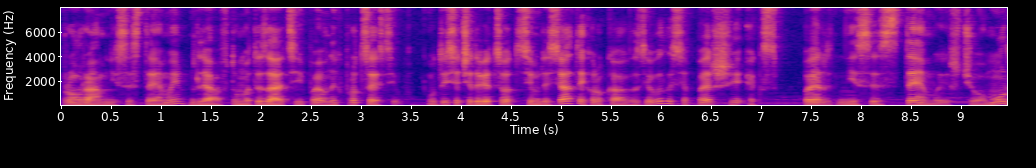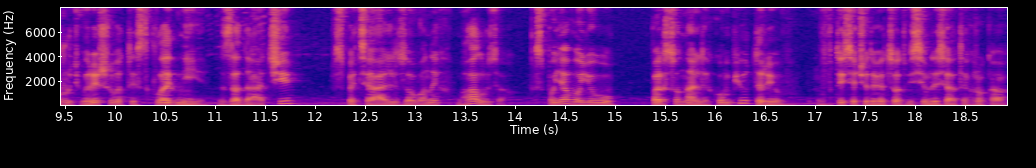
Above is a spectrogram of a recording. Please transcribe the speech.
програмні системи для автоматизації певних процесів. У 1970-х роках з'явилися перші експертні системи, що можуть вирішувати складні задачі в спеціалізованих галузях. З появою персональних комп'ютерів в 1980-х роках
